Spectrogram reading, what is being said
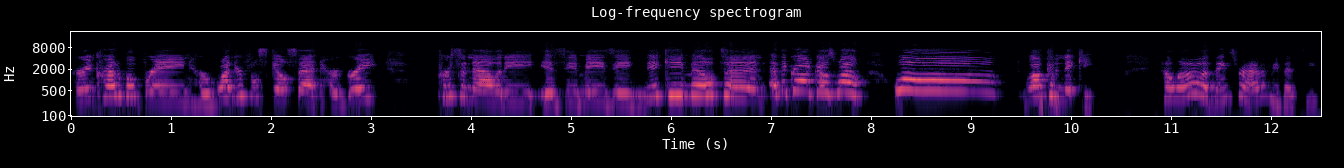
her incredible brain, her wonderful skill set, her great personality is the amazing Nikki Milton. And the crowd goes wild. Whoa! Welcome, Nikki. Hello, thanks for having me, Betsy.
